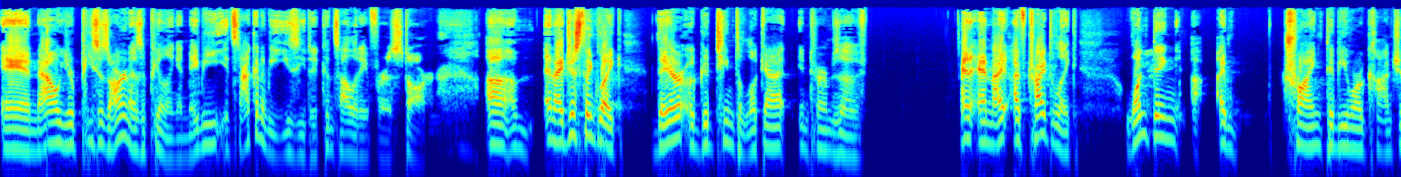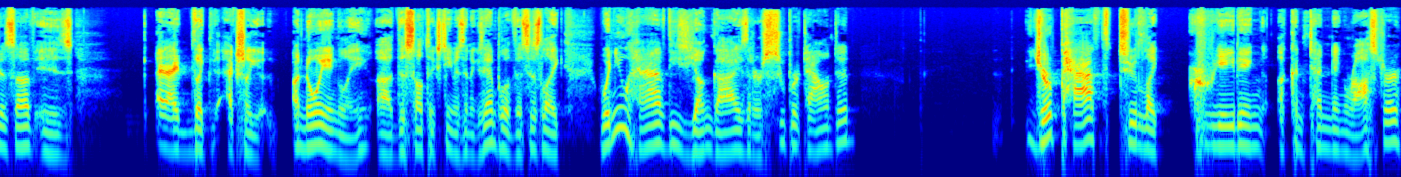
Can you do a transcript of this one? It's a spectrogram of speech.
And now your pieces aren't as appealing, and maybe it's not going to be easy to consolidate for a star. Um, and I just think like they're a good team to look at in terms of, and and I, I've tried to like one thing I'm trying to be more conscious of is, and I like actually annoyingly, uh, the Celtics team is an example of this. Is like when you have these young guys that are super talented, your path to like creating a contending roster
